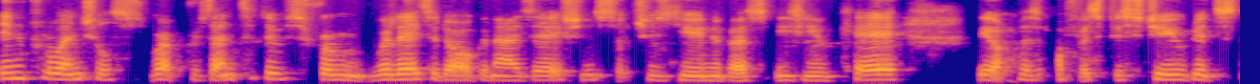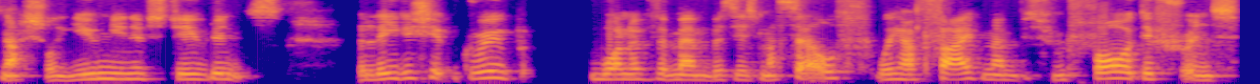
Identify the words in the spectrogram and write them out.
influential representatives from related organisations such as Universities UK, the Office for Students, National Union of Students, the leadership group one of the members is myself. We have five members from four different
